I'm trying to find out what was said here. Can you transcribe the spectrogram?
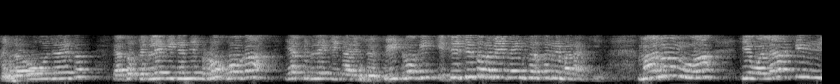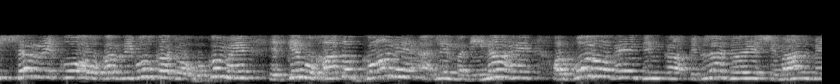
ہو جائے گا؟ یا تو قبلے کی جانب رخ ہوگا یا قبلے کی جانب سے پیٹ ہوگی، اسی سے تو نبی کریم صلی اللہ علیہ وسلم نے منع کیا۔ معلوم ہوا کہ ولیکن شرقو او غربو کا جو حکم ہے، اس کے مخاطب کون ہے اہل مدینہ ہے اور وہ لوگ ہیں جن کا قبلہ جو ہے شمال میں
